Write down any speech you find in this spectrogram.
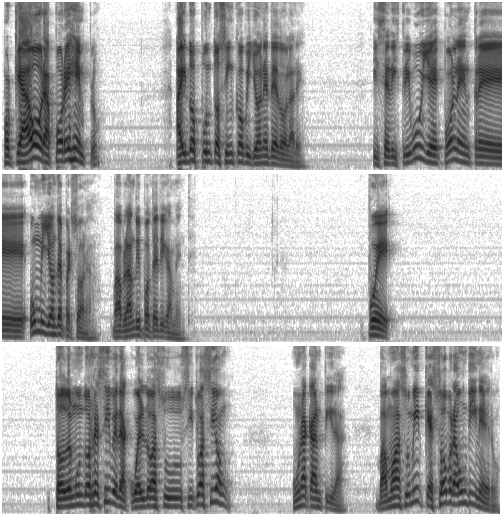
Porque ahora, por ejemplo, hay 2.5 billones de dólares y se distribuye, ponle entre un millón de personas, va hablando hipotéticamente. Pues todo el mundo recibe de acuerdo a su situación una cantidad. Vamos a asumir que sobra un dinero,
